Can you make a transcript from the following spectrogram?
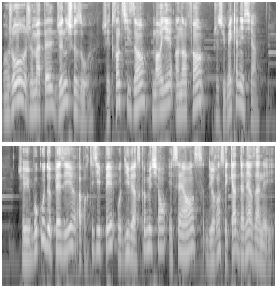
Bonjour, je m'appelle Johnny Chezot. J'ai 36 ans, marié, un enfant, je suis mécanicien. J'ai eu beaucoup de plaisir à participer aux diverses commissions et séances durant ces quatre dernières années.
